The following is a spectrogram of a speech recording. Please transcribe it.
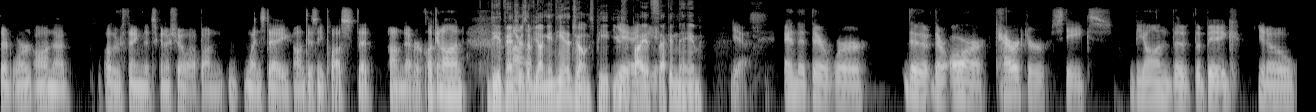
that weren't on that other thing that's going to show up on Wednesday on Disney Plus that I'm never clicking on. The Adventures uh, of Young Indiana Jones, Pete. Use yeah, it by its yeah. second name. Yeah, and that there were there there are character stakes beyond the the big you know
